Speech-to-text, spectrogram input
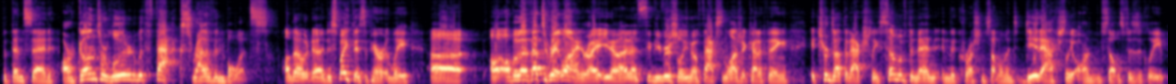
but then said, Our guns are loaded with facts rather than bullets. Although, uh, despite this, apparently, uh, although that, that's a great line, right? You know, that's the, the original, you know, facts and logic kind of thing. It turns out that actually some of the men in the Koreshan settlement did actually arm themselves physically,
